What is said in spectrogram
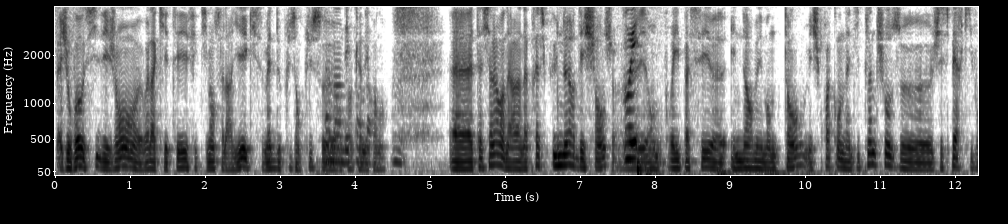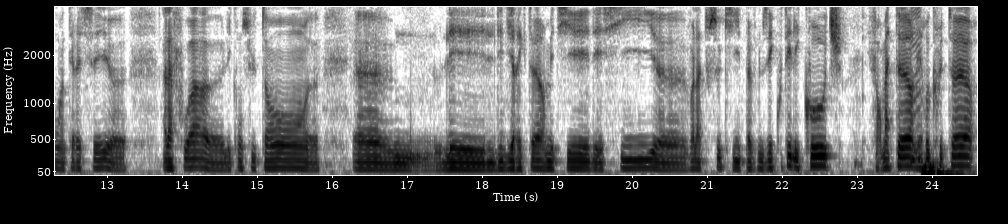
bah, je vois aussi des gens voilà, qui étaient effectivement salariés et qui se mettent de plus en plus en, tant qu'indépendants. Mm. Tatiana, on a, on a, presque une heure d'échange. on pourrait y passer énormément de temps, mais je crois qu'on a dit plein de choses, j'espère, qui vont intéresser à la fois euh, les consultants, euh, euh, les, directeurs métiers, des SI, voilà, tous ceux qui peuvent nous écouter, les coachs, les formateurs, les recruteurs.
